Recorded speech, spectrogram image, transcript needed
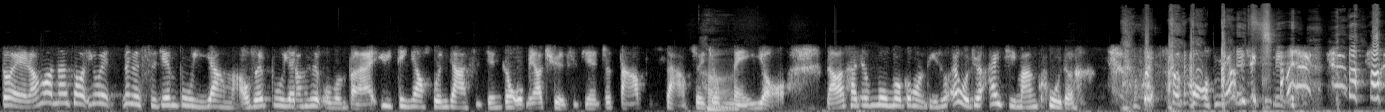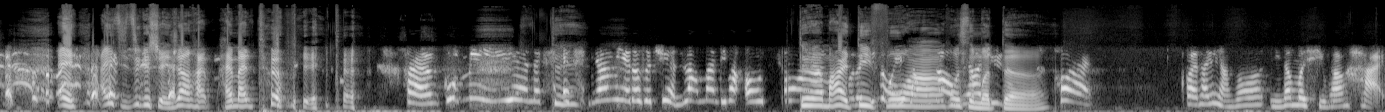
对，然后那时候因为那个时间不一样嘛，我说不一样是我们本来预定要婚假时间跟我们要去的时间就搭不上，所以就没有。然后他就默默跟我提说：“哎，我觉得埃及蛮酷的，为什么我们要去？哎，埃及这个选项还还蛮特别的，韩国蜜月呢。哎，人家蜜月都是去很浪漫地方，欧洲啊，对啊，马尔蒂夫啊，或什么的。后来。后来他就想说，你那么喜欢海，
